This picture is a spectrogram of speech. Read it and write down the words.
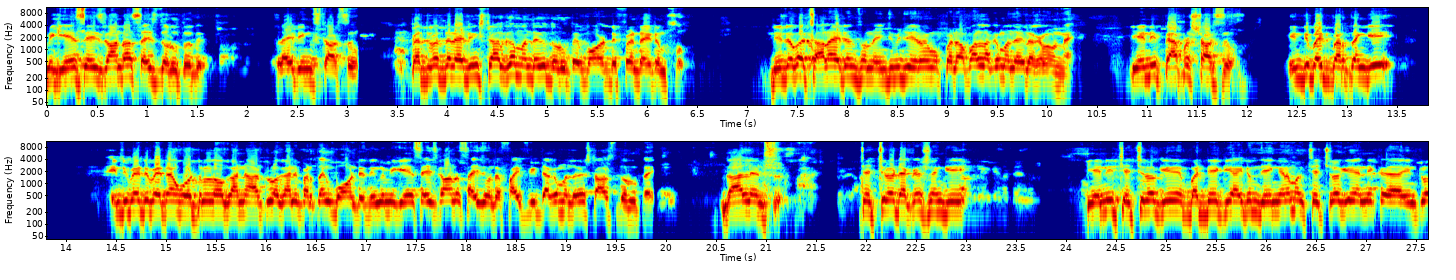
మీకు ఏ సైజ్ ఆ సైజ్ దొరుకుతుంది. లైటింగ్ స్టార్స్ పెద్ద పెద్ద లైటింగ్ స్టార్గా మన దగ్గర దొరుకుతాయి డిఫరెంట్ ఐటమ్స్ దీంట్లో చాలా ఐటమ్స్ ఉన్నాయి. ఇంచుమించు ఇరవై ముప్పై డబ్బాల లెక్క మన దగ్గర రకాలు ఉన్నాయి. ఇవన్నీ పేపర్ స్టార్స్ ఇంటి బయట పెడతానికి ఇంటి బయట పెట్టా హోటల్లో కానీ ఆటోలో కానీ పెడతానికి బాగుంటాయి. దీంట్లో మీకు ఏ సైజ్ కావాలంటే సైజ్ ఉంటాయి. ఫైవ్ ఫీట్ దాకా మన దగ్గర స్టార్స్ దొరుకుతాయి. గార్లెండ్స్ చర్చిలో డెకరేషన్కి ఇవన్నీ చర్చిలోకి బర్త్డేకి ఏం గైనా మనకి చర్చిలోకి అన్ని ఇంట్లో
